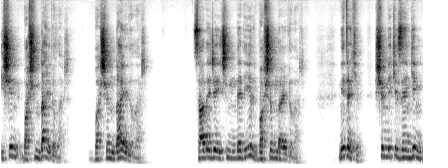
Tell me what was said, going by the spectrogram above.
işin başındaydılar. Başındaydılar. Sadece içinde değil başındaydılar. Nitekim şimdiki zengin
